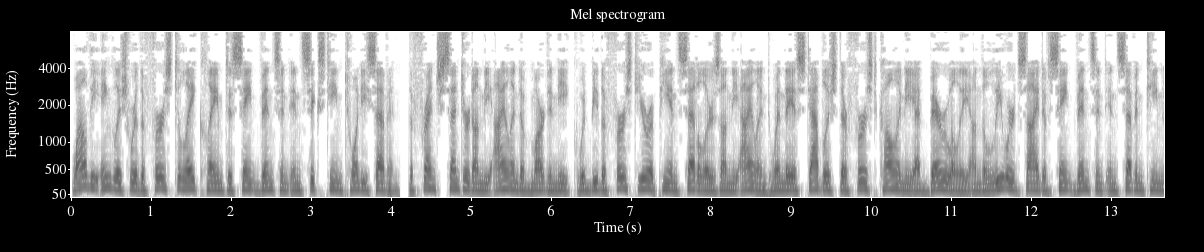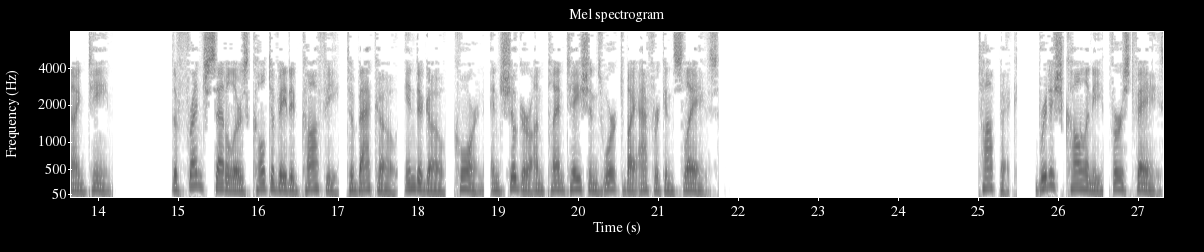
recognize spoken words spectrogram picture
While the English were the first to lay claim to St. Vincent in 1627, the French centred on the island of Martinique would be the first European settlers on the island when they established their first colony at Barrouallie on the leeward side of St. Vincent in 1719. The French settlers cultivated coffee, tobacco, indigo, corn, and sugar on plantations worked by African slaves. Topic: British colony, first phase.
